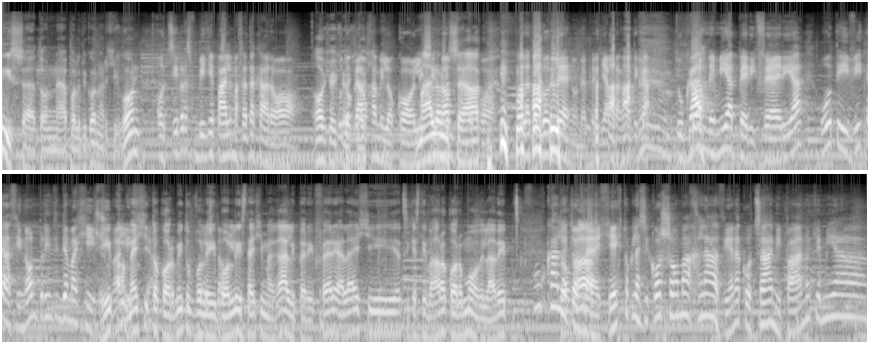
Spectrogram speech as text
δις ε, των ε, πολιτικών αρχηγών. Ο Τσίπρας που πήγε πάλι με αυτά τα καρό. Όχι, όχι, Που τον όχι, κάνουν όχι. χαμηλοκόλλη. Μάλλον συγγνώμη σε που το άκου- πω. Αλλά τον Μάλλον. κοντένουνε, παιδιά, πραγματικά. του κάνουν μια περιφέρεια, ούτε η Β' Αθηνών πριν την τεμαχίσουν. Είπαμε, αλήθεια. έχει το κορμί του βολεϊμπολίστα, έχει μεγάλη περιφέρεια, αλλά έχει έτσι και στιβαρό κορμό. Δηλαδή, Πού καλέ το τον βάζ. έχει. Έχει το κλασικό σώμα αχλάδι. Ένα κοτσάνι πάνω και μια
